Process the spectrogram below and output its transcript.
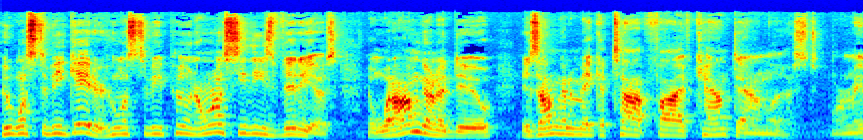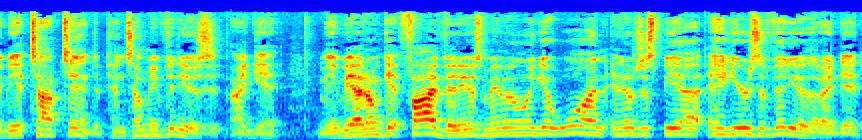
Who wants to be Gator? Who wants to be Poon? I want to see these videos. And what I'm going to do is I'm going to make a top 5 countdown list. Or maybe a top 10. Depends how many videos I get. Maybe I don't get 5 videos. Maybe I only get one. And it'll just be a, here's a video that I did.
